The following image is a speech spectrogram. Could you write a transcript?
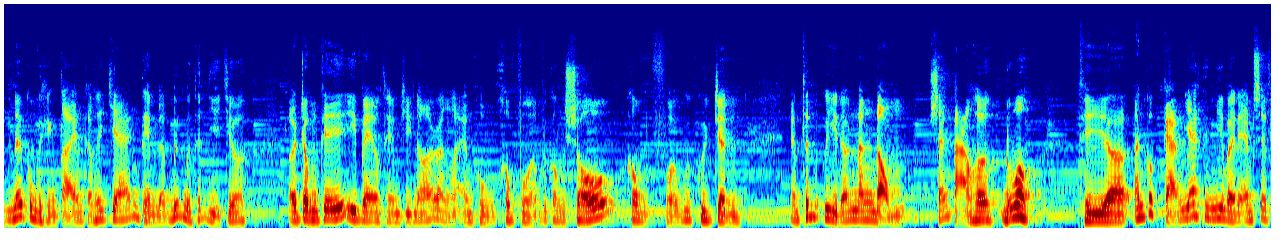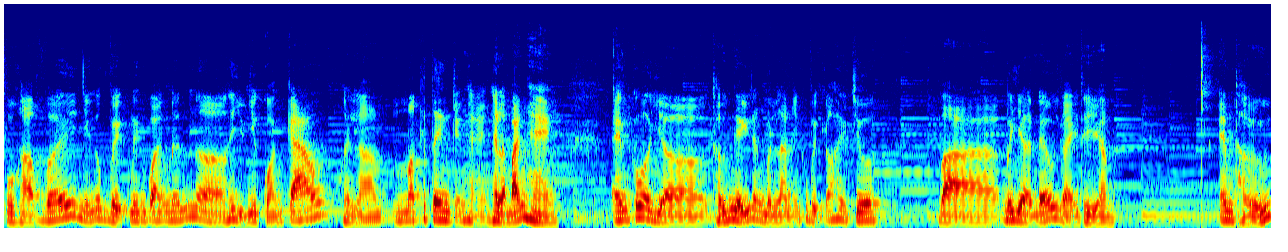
nếu công việc hiện tại em cảm thấy chán thì em đã biết mình thích gì chưa? Ở trong cái email thì em chỉ nói rằng là em không không phù hợp với con số không phù hợp với quy trình. Em thích một cái gì đó năng động sáng tạo hơn đúng không? Thì uh, anh có cảm giác như vậy thì em sẽ phù hợp với những công việc liên quan đến ờ, uh, ví dụ như quảng cáo hay là marketing chẳng hạn hay là bán hàng em có bao giờ thử nghĩ rằng mình làm những công việc đó hay chưa? Và bây giờ nếu vậy thì à, em thử.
